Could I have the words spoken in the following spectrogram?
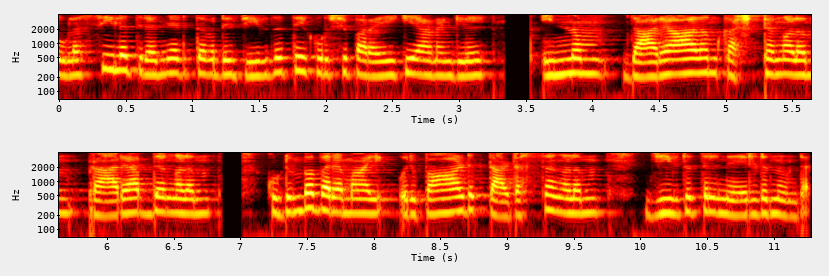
തുളസിയില തിരഞ്ഞെടുത്തവരുടെ ജീവിതത്തെക്കുറിച്ച് പറയുകയാണെങ്കിൽ ഇന്നും ധാരാളം കഷ്ടങ്ങളും പ്രാരാബ്ദങ്ങളും കുടുംബപരമായി ഒരുപാട് തടസ്സങ്ങളും ജീവിതത്തിൽ നേരിടുന്നുണ്ട്.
